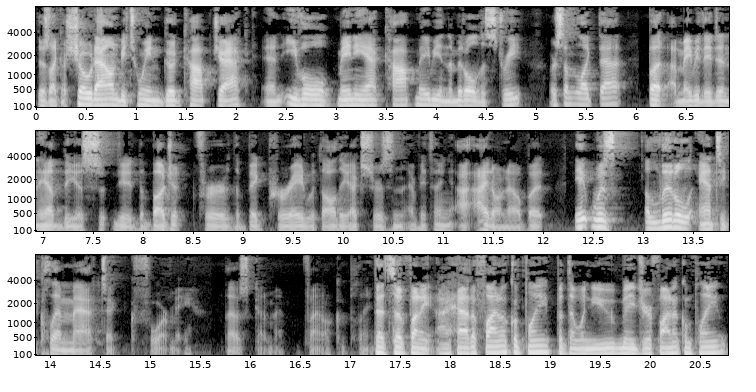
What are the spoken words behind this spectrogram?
there's like a showdown between good cop Jack and evil Maniac Cop maybe in the middle of the street or something like that. But uh, maybe they didn't have the the, the budget for the big parade with all the extras and everything. I, I don't know, but it was a little anticlimactic for me. That was kind of my final complaint. That's so funny. I had a final complaint, but then when you made your final complaint,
